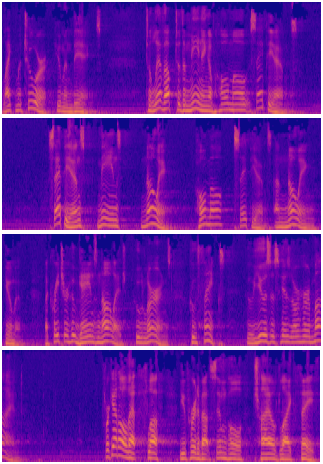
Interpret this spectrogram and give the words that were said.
like mature human beings, to live up to the meaning of Homo sapiens. Sapiens means knowing. Homo sapiens, a knowing human, a creature who gains knowledge, who learns, who thinks, who uses his or her mind. Forget all that fluff you've heard about simple, childlike faith.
